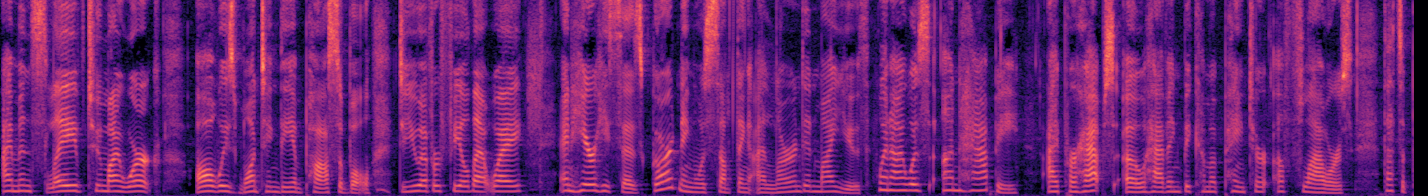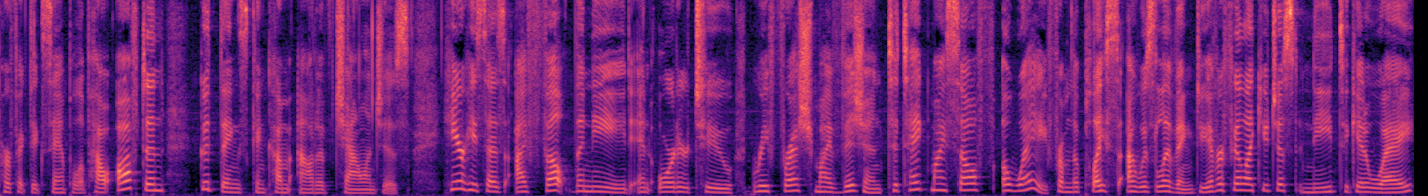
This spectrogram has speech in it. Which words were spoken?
I'm enslaved to my work, always wanting the impossible. Do you ever feel that way? And here he says, gardening was something I learned in my youth when I was unhappy. I perhaps owe having become a painter of flowers. That's a perfect example of how often good things can come out of challenges. Here he says, I felt the need in order to refresh my vision to take myself away from the place I was living. Do you ever feel like you just need to get away?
